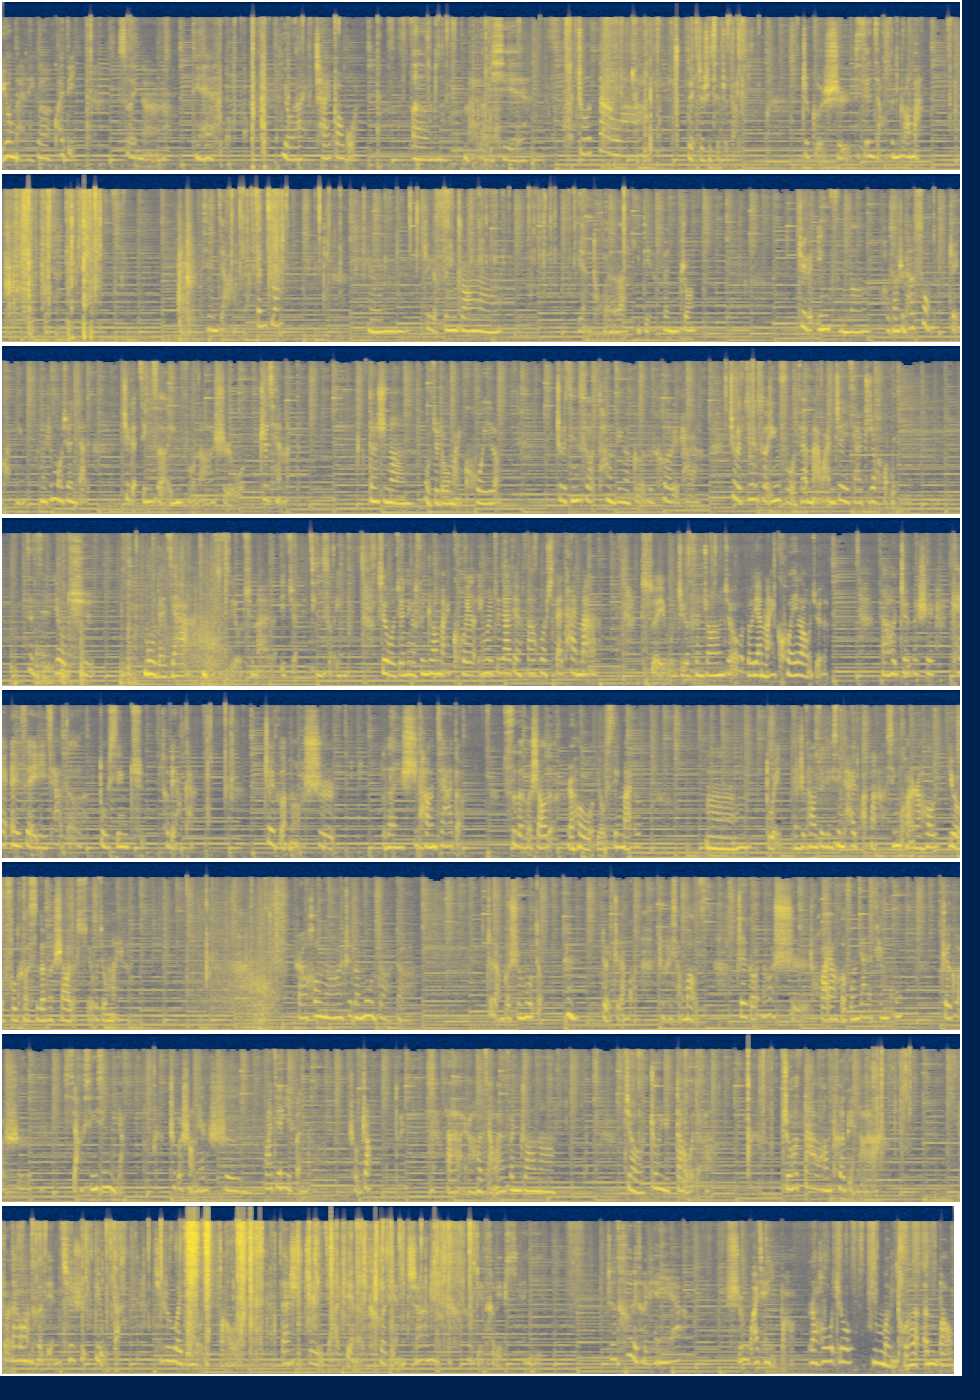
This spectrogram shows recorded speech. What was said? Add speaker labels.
Speaker 1: 又买了一个快递，所以呢，今天又来拆包裹。嗯，买了一些桌道啊，对，就是一些桌道。这个是先讲分装吧，先讲分装。嗯，这个分装呢，也囤了一点分装。这个音符呢，好像是他送的这款音符，可能是墨轩家的。这个金色音符呢，是我之前买的，但是呢，我觉得我买亏了。这个金色烫金的格子特别漂亮。这个金色音符，我在买完这一家之后，自己又去木的家，自己又去买了一卷金色音符。所以我觉得那个分装买亏了，因为这家店发货实在太慢了，所以我这个分装就有点买亏了，我觉得。然后这个是 K A C E 家的镀锌曲，特别好看。这个呢是冷食堂家的丝的和烧的，然后我有新买了。嗯，对，冷食堂最近新开团嘛，新款，然后又有复刻丝的和烧的，所以我就买了。然后呢，这个木的的，这两个是木的，对，这两款，这个是小帽子，这个呢是华阳和风家的天空。这个是像星星一样，这个上面是花间一本的手账，对啊。然后讲完分装呢，就终于到我的捉大王特点啦。捉大王特点其实第五弹，其实我已经有一包了，但是这一家店的特点真的特别特别便宜，真的特别特别便宜，十五块钱一包，然后我就猛囤了 N 包。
